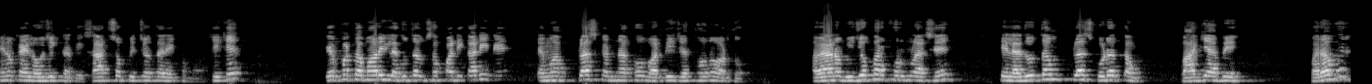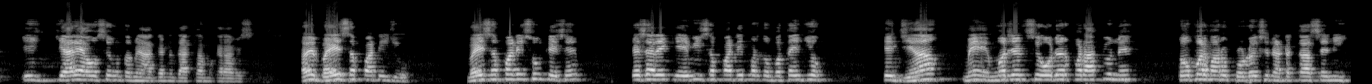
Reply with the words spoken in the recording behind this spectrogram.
એનો કઈ લોજિક નથી. સાતસો પિચોતેર એકમો. ઠીક છે? એ પર તમારી લઘુત્તમ સપાટી કાઢીને એમાં પ્લસ કરી નાખો, વર્ધી જથ્થોનો અડધો. હવે આનો બીજો પર ફોર્મ્યુલા છે કે લઘુત્તમ પ્લસ ગુણોત્તમ ભાગ્યા બે. બરાબર? એ ક્યારે આવશે હું તમને આગળના દાખલામાં કરાવીશ. હવે ભય સપાટી જુઓ. ભય સપાટી શું કહે છે? કે સર, એક એવી સપાટી પર તો બતાવી દો કે જ્યાં મેં ઇમરજન્સી ઓર્ડર પર આપ્યું ને, તો પણ મારું પ્રોડક્શન અટકાશે નહીં.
